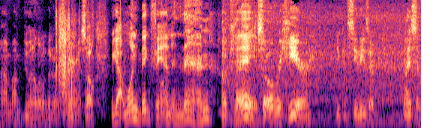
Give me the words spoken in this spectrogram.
Um, I'm doing a little bit of an experiment. So we got one big fan and then, okay, so over here, you can see these are nice and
